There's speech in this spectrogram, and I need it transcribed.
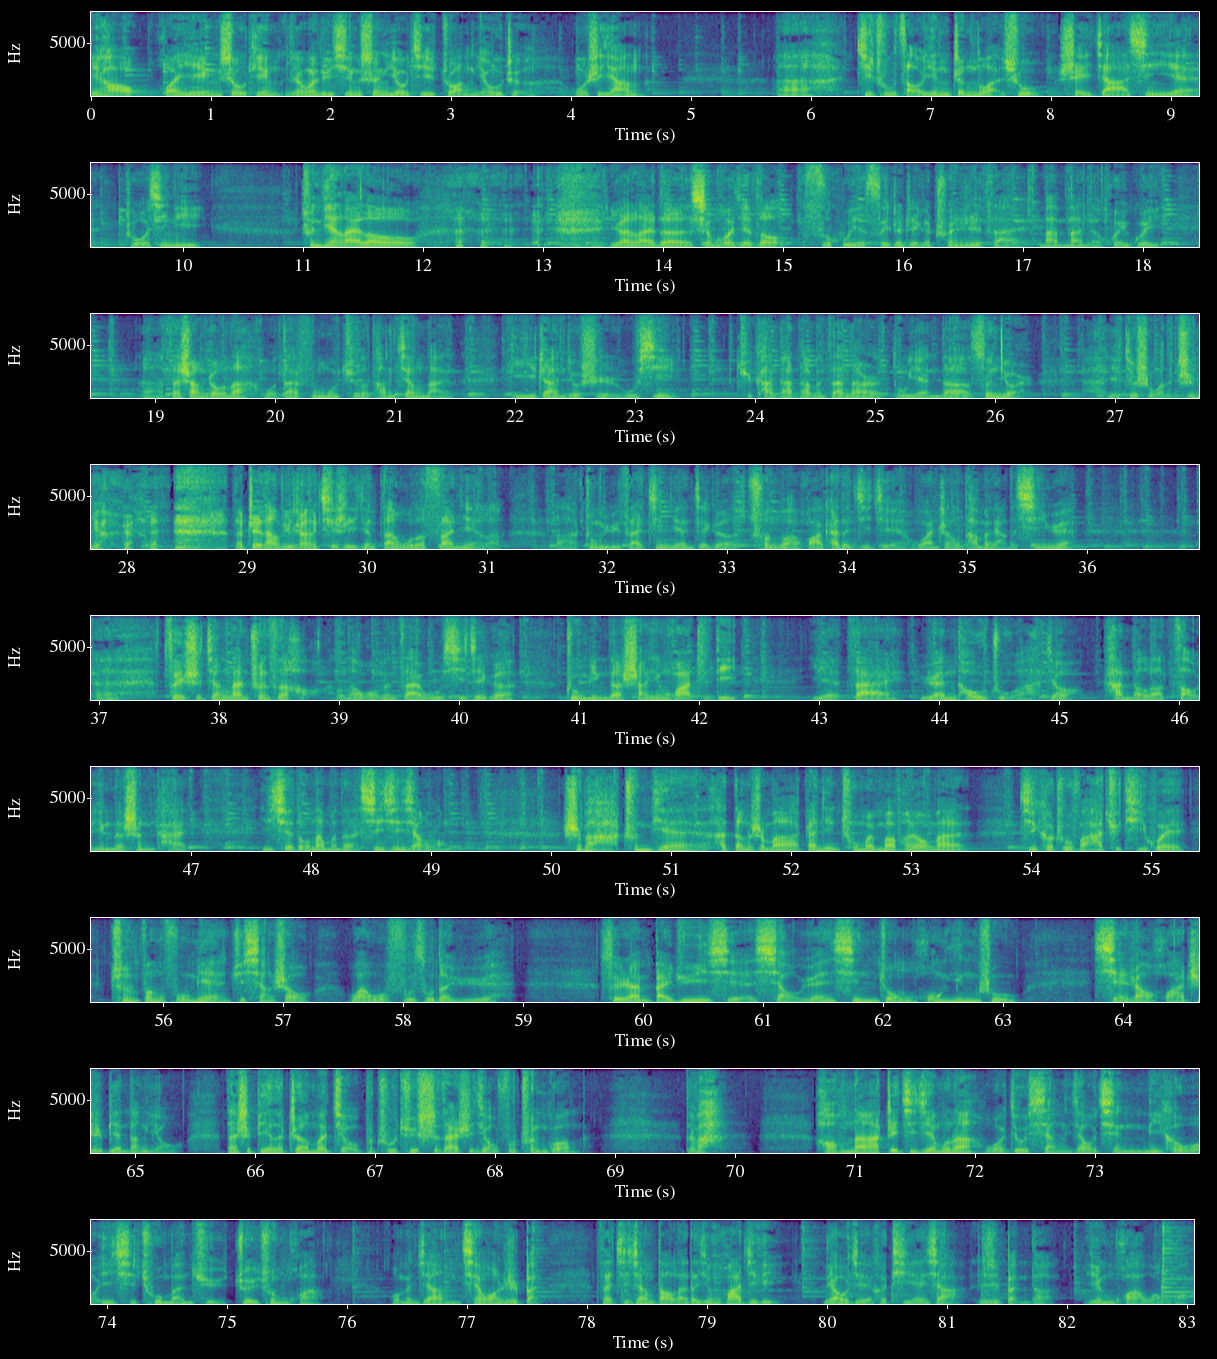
你好，欢迎收听《人文旅行声游记·壮游者》，我是杨。啊，几处早莺争暖树，谁家新燕啄新泥？春天来喽！原来的生活节奏似乎也随着这个春日在慢慢的回归。啊，在上周呢，我带父母去了趟江南，第一站就是无锡，去看看他们在那儿读研的孙女儿，也就是我的侄女儿。那这趟旅程其实已经耽误了三年了，啊，终于在今年这个春暖花开的季节完成了他们俩的心愿。哎，最是江南春色好，那我们在无锡这个著名的赏樱花之地，也在源头渚啊，就看到了早樱的盛开，一切都那么的欣欣向荣，是吧？春天还等什么？赶紧出门吧，朋友们，即刻出发去体会春风拂面，去享受。万物复苏的愉悦。虽然白居易写，小园新种红罂树，闲绕花枝便当游，但是憋了这么久不出去，实在是有负春光，对吧？好，那这期节目呢，我就想邀请你和我一起出门去追春花。我们将前往日本，在即将到来的樱花季里，了解和体验下日本的樱花文化。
